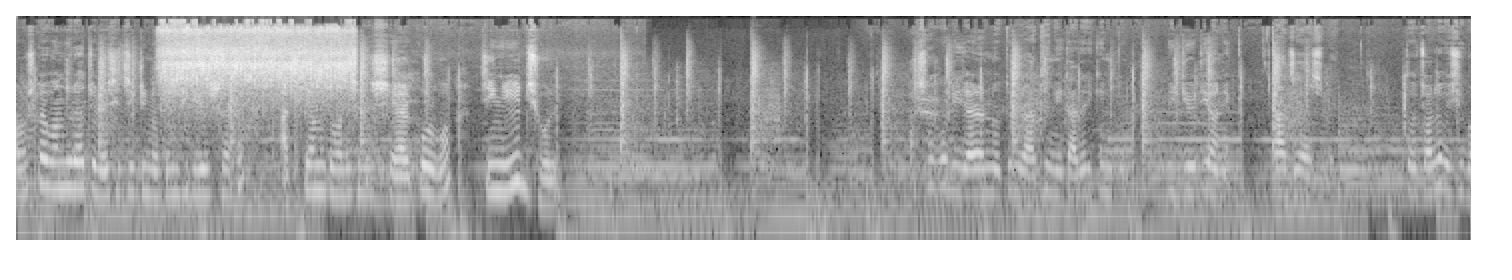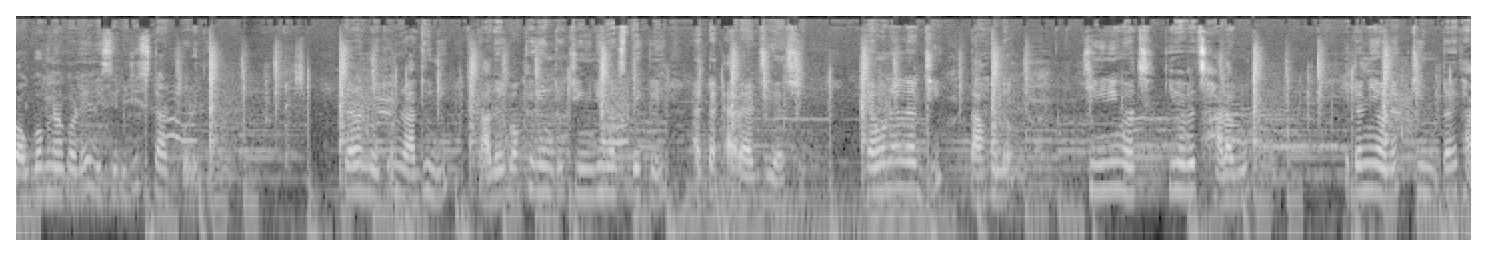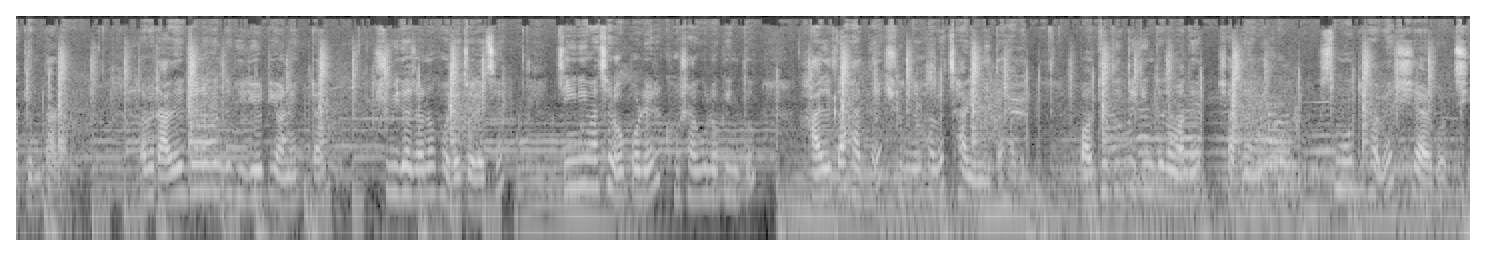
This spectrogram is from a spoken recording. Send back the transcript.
নমস্কার বন্ধুরা, চলে এসেছি একটি নতুন ভিডিওর সাথে। আজকে আমি তোমাদের সাথে শেয়ার করব চিংড়ির ঝোল। আশা করি যারা নতুন রাঁধুনি, তাদের কিন্তু ভিডিওটি অনেক কাজে আসবে। তো চলো বেশি বকবক না করে রেসিপিটি স্টার্ট করে দিই। যারা নতুন রাঁধুনি, তাদের পক্ষে কিন্তু চিংড়ি মাছ দেখলেই একটা অ্যালার্জি আসে। কেমন অ্যালার্জি? তা হলো, চিংড়ি মাছ কীভাবে ছাড়াবো? এটা নিয়ে অনেক চিন্তায় থাকেন তারা। তবে তাদের জন্য কিন্তু ভিডিওটি অনেকটা সুবিধাজনক হতে চলেছে। চিংড়ি মাছের ওপরের খোসাগুলো কিন্তু হালকা হাতে সুন্দরভাবে ছাড়িয়ে নিতে হবে। পদ্ধতিটি কিন্তু তোমাদের সাথে আমি খুব স্মুথভাবে শেয়ার করছি।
